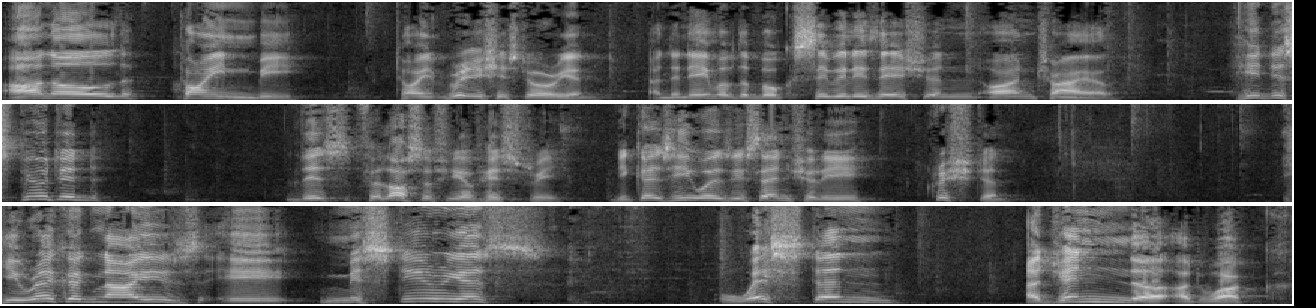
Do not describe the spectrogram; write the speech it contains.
Arnold Toynbee, Toyn- British historian, and the name of the book, Civilization on Trial. He disputed this philosophy of history because he was essentially Christian. He recognized a mysterious Western agenda at work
